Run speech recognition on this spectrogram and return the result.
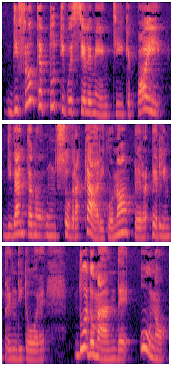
di fronte a tutti questi elementi che poi diventano un sovraccarico, no? Per, per l'imprenditore, due domande. Uno,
